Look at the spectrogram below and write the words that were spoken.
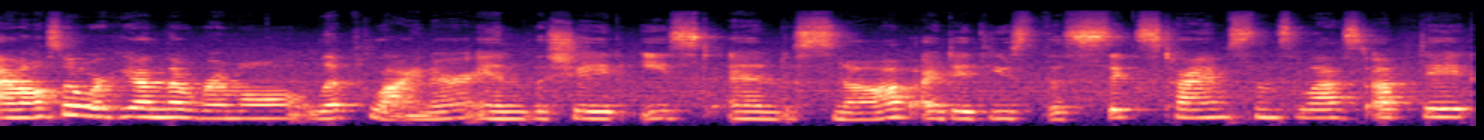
I'm also working on the Rimmel lip liner in the shade East End Snob. I did use this six times since the last update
